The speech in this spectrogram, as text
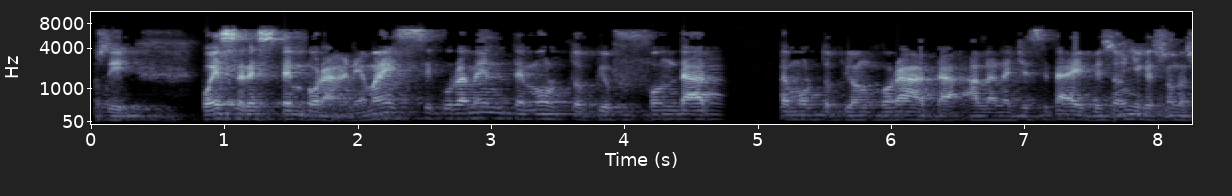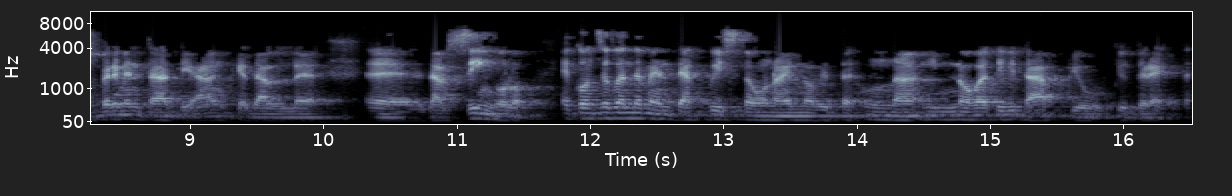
così può essere estemporanea, ma è sicuramente molto più fondata molto più ancorata alla necessità e ai bisogni che sono sperimentati anche dal, eh, dal singolo e conseguentemente acquista una, innovit una innovatività più, più diretta.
